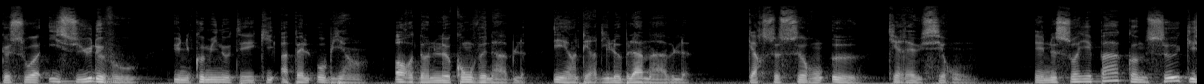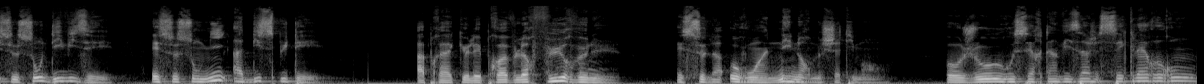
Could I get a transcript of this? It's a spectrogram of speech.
que soit issue de vous une communauté qui appelle au bien, ordonne le convenable et interdit le blâmable, car ce seront eux qui réussiront. Et ne soyez pas comme ceux qui se sont divisés et se sont mis à disputer, après que les preuves leur furent venues, et ceux-là auront un énorme châtiment, au jour où certains visages s'éclaireront,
